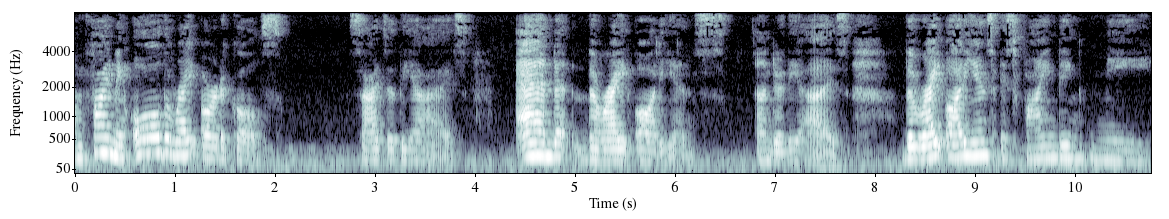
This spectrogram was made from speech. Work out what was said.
I'm finding all the right articles, sides of the eyes, and the right audience under the eyes. The right audience is finding me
